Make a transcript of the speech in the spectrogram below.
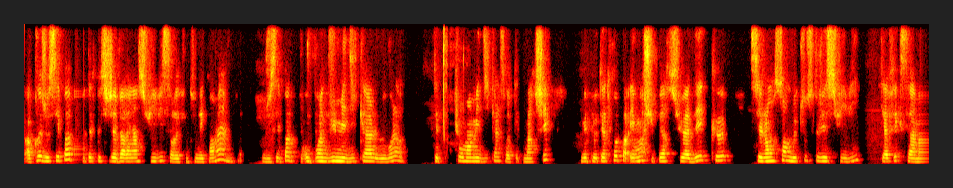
Après, je sais pas, peut-être que si j'avais rien suivi, ça aurait fonctionné quand même. Je sais pas, au point de vue médical, euh, voilà, peut-être purement médical, ça aurait peut-être marché, mais peut-être pas. Et moi, je suis persuadée que c'est l'ensemble de tout ce que j'ai suivi qui a fait que ça a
